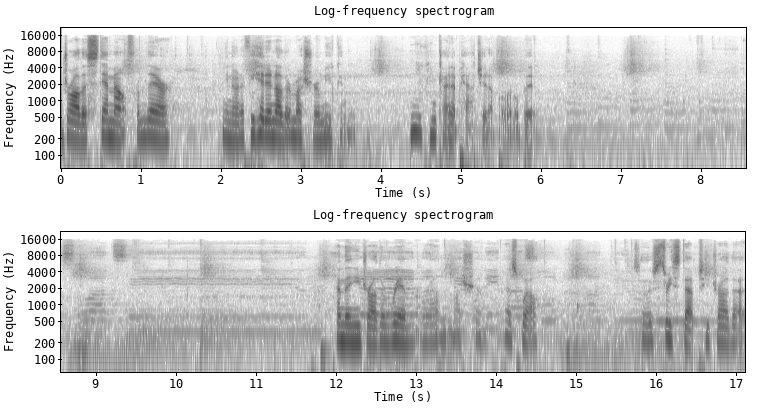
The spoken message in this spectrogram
draw the stem out from there. You know, and if you hit another mushroom, you can you can kind of patch it up a little bit. And then you draw the rim around the mushroom as well. So there's three steps. You draw that,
